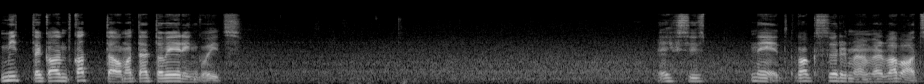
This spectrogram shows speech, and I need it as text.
mitte kand-, katta oma tätoveeringuid. ehk siis need kaks sõrme on veel vabad.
